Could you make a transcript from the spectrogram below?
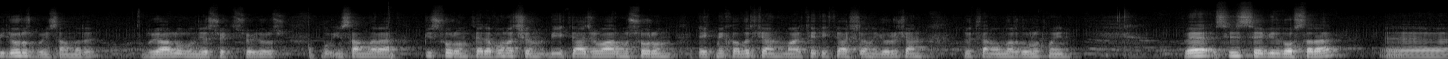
biliyoruz bu insanları. Duyarlı olun diye sürekli söylüyoruz. Bu insanlara bir sorun, telefon açın, bir ihtiyacı var mı sorun. Ekmek alırken, market ihtiyaçlarını görürken lütfen onları da unutmayın. Ve siz sevgili dostlara eee,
